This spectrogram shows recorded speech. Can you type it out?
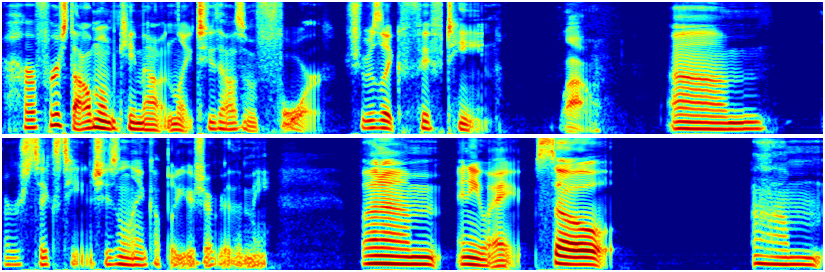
Her first album came out in like 2004. She was like 15. Wow. um or 16 she's only a couple years younger than me but um anyway so um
